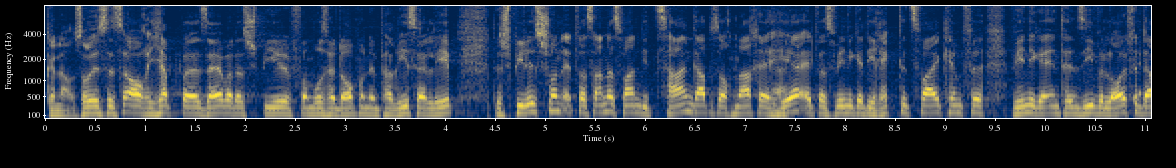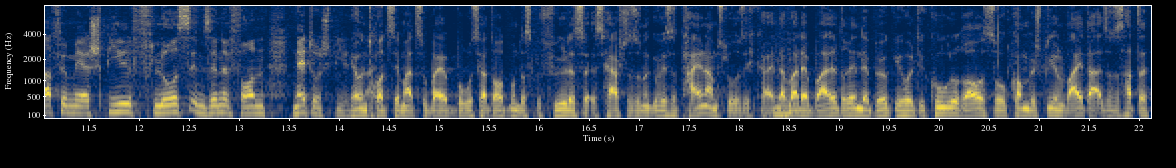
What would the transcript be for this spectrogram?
Genau, so ist es auch. Ich habe äh, selber das Spiel von Borussia Dortmund in Paris erlebt. Das Spiel ist schon etwas anders. Waren die Zahlen gab es auch nachher ja. her etwas weniger direkte Zweikämpfe, weniger intensive Läufe, dafür mehr Spielfluss im Sinne von Nettospiel. Ja, und trotzdem hast du bei Borussia Dortmund das Gefühl, dass es herrschte so eine gewisse Teilnahmslosigkeit. Mhm. Da war der Ball drin, der Birki holt die Kugel raus, so komm, wir spielen weiter. Also das hatte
